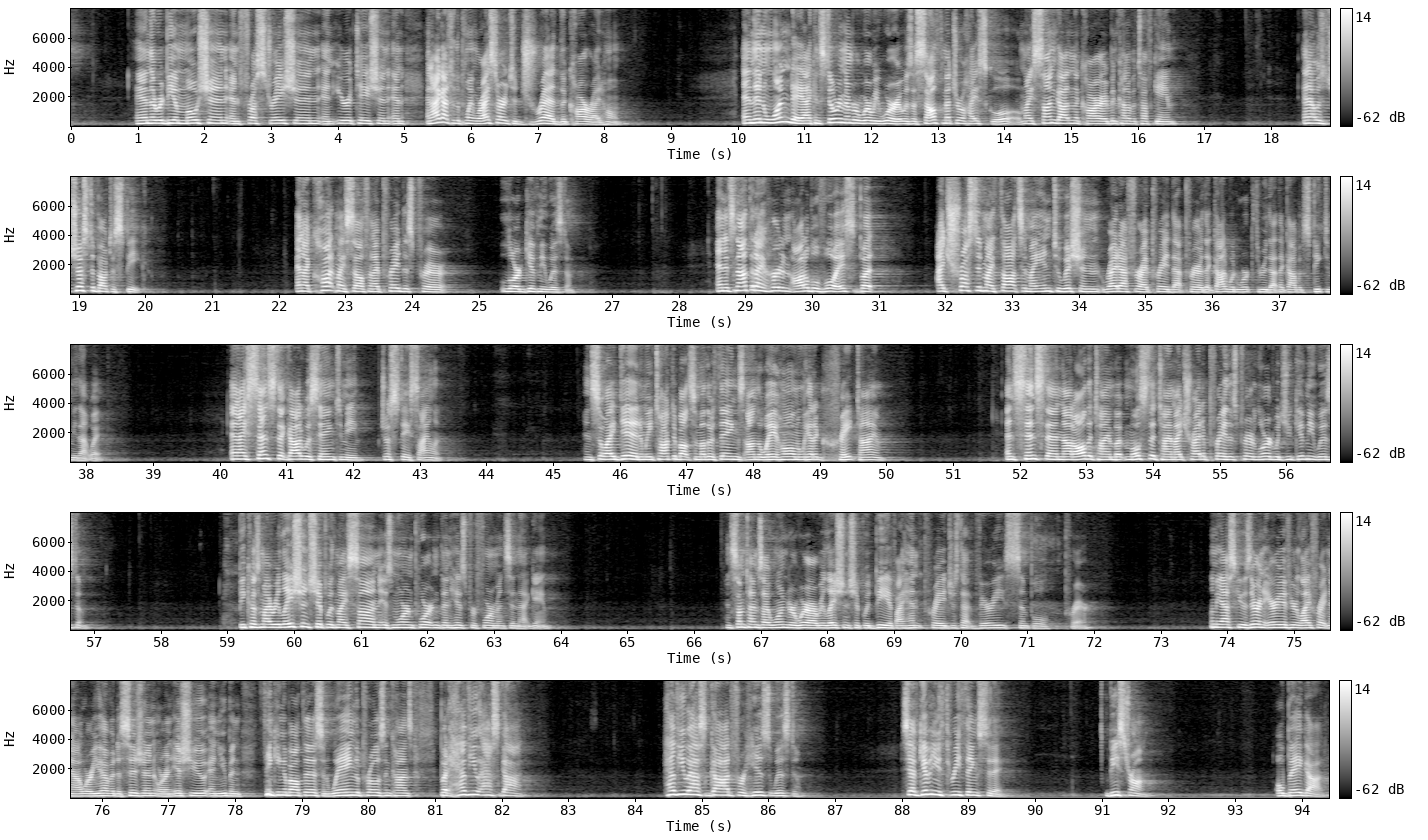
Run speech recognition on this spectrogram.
And there would be emotion and frustration and irritation. And, and I got to the point where I started to dread the car ride home. And then one day, I can still remember where we were. It was a South Metro High School. My son got in the car, it had been kind of a tough game. And I was just about to speak. And I caught myself and I prayed this prayer Lord, give me wisdom. And it's not that I heard an audible voice, but I trusted my thoughts and my intuition right after I prayed that prayer that God would work through that, that God would speak to me that way. And I sensed that God was saying to me, just stay silent. And so I did, and we talked about some other things on the way home, and we had a great time. And since then, not all the time, but most of the time, I try to pray this prayer Lord, would you give me wisdom? Because my relationship with my son is more important than his performance in that game. And sometimes I wonder where our relationship would be if I hadn't prayed just that very simple prayer. Let me ask you is there an area of your life right now where you have a decision or an issue and you've been thinking about this and weighing the pros and cons? But have you asked God? Have you asked God for His wisdom? See, I've given you three things today be strong, obey God,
